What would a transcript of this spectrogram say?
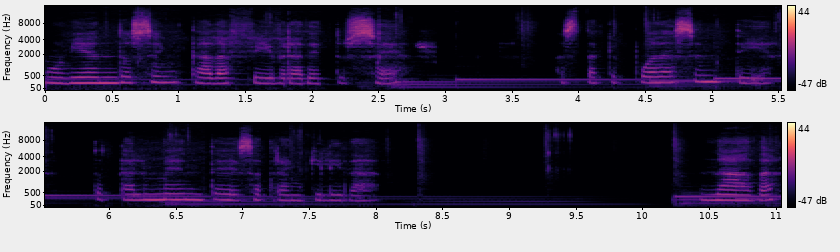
moviéndose en cada fibra de tu ser hasta que puedas sentir totalmente esa tranquilidad. Nada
